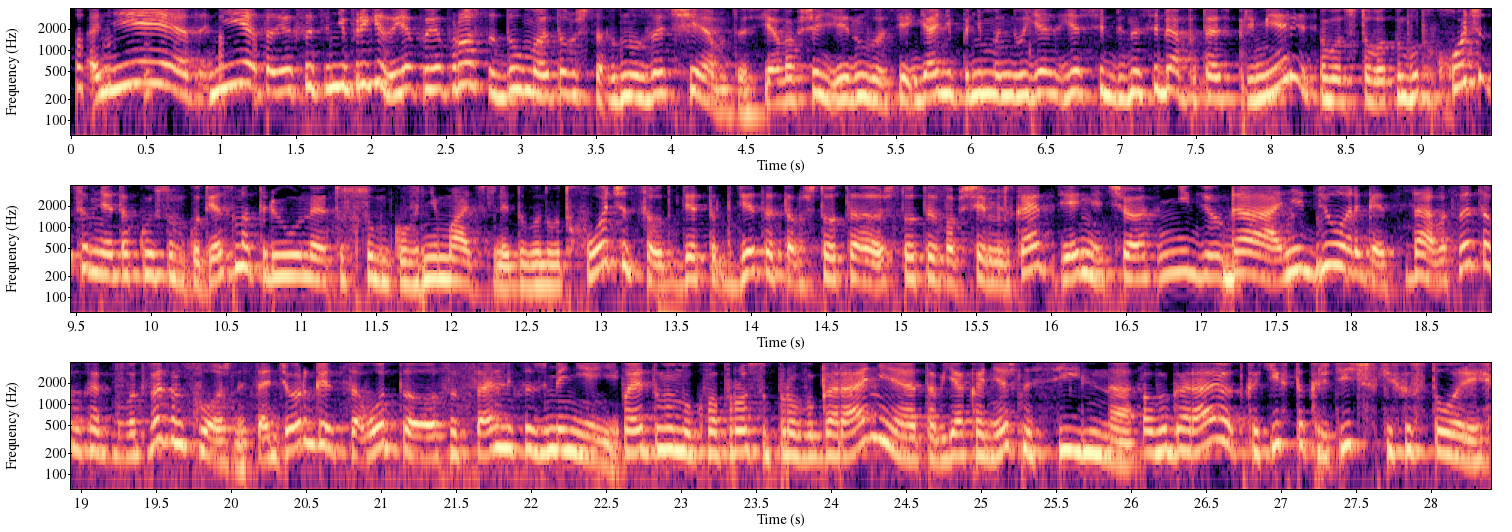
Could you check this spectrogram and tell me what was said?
да, да. Нет, нет, я, кстати, не прикидываю. Я, я просто думаю о том, что ну зачем? То есть я вообще, ну, то есть я, я не понимаю, ну, я, я себе, на себя пытаюсь примерить, вот что вот, ну вот хочется мне такую сумку, вот я смотрю на эту сумку внимательно и думаю, ну вот хочется, вот где-то где-то там что-то что-то вообще мелькает, где ничего... Не дергается. Да, не дергается, да, вот в этом как бы вот в этом сложность, а дергается от э, социальных изменений. Поэтому, ну, к вопросу про выгорание, там я, конечно, сильно выгораю от каких-то критических историй.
